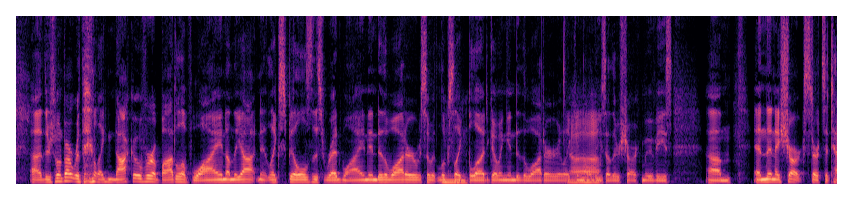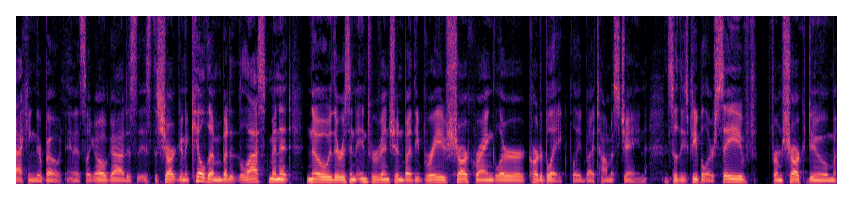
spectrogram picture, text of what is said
uh, there's one part where they like knock over a bottle of wine on the yacht, and it like spills this red wine into the water, so it looks like blood going into the water, like in all these other shark movies. Um, and then a shark starts attacking their boat, and it's like, oh god, is is the shark going to kill them? But at the last minute, no, there is an intervention by the brave shark wrangler Carter Blake, played by Thomas Jane. So these people are saved from shark doom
